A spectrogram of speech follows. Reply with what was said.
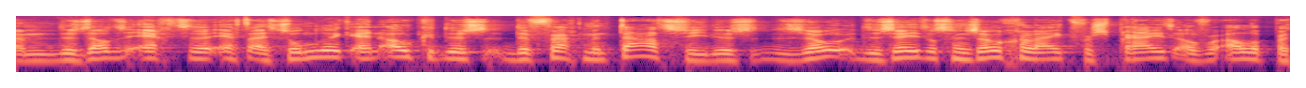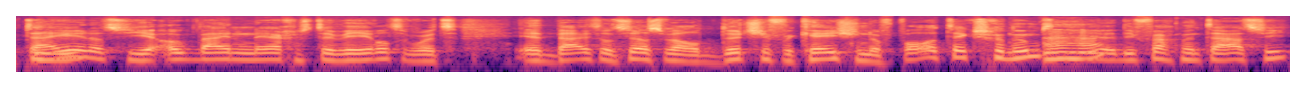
Um, dus dat is echt, echt uitzonderlijk. En ook dus de fragmentatie. Dus zo, de zetels zijn zo gelijk verspreid over alle partijen. Mm -hmm. Dat zie je ook bijna nergens ter wereld. Er wordt in het buitenland zelfs wel Dutchification of politics genoemd, die, die, fragmentatie.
